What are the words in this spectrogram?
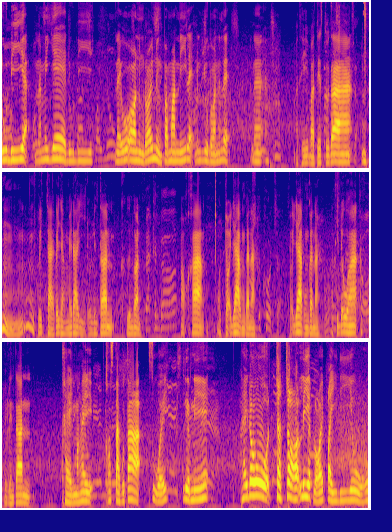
ดูดีอะนะไม่แย่ดูดี ในโออหนึ่งร้อยหนึ่งประมาณนี้แหละ มันอยู่ประมาณนั้นแหละนะ อาทิบาติสตูต้าฮะอื้อหือพลิกจ่ายก็ยังไม่ได้อีกโอลินตันคืนก่อน ออกข้างโอ้เจาะยากเหมือนกันนะ เจาะยากเหมือนกันนะ อาทิโดฮะโจลินตันแทงมาให้คอสตากูต้าสวยเหลี่ยมนี้ไฮโดจะเจาะเรียบร้อยไปเดียวโอ้โห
